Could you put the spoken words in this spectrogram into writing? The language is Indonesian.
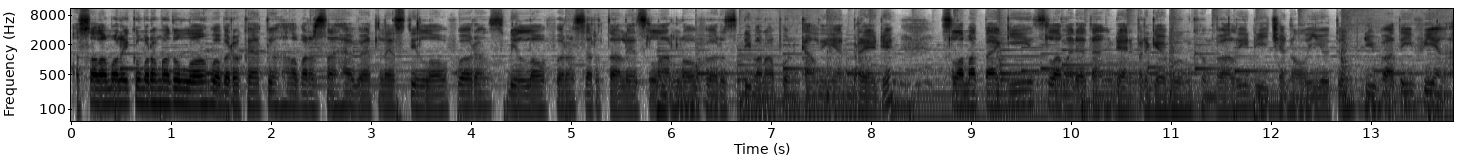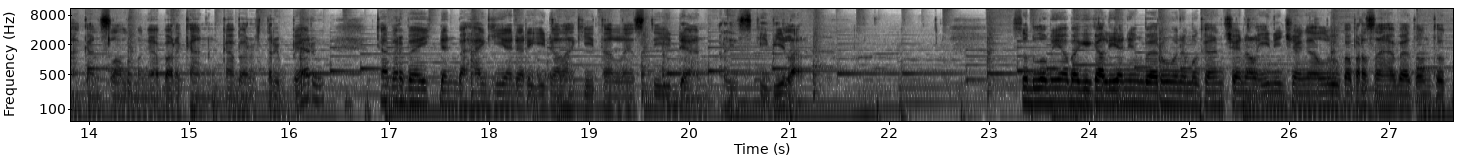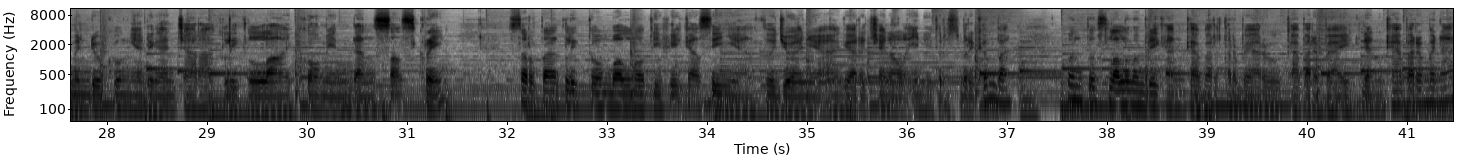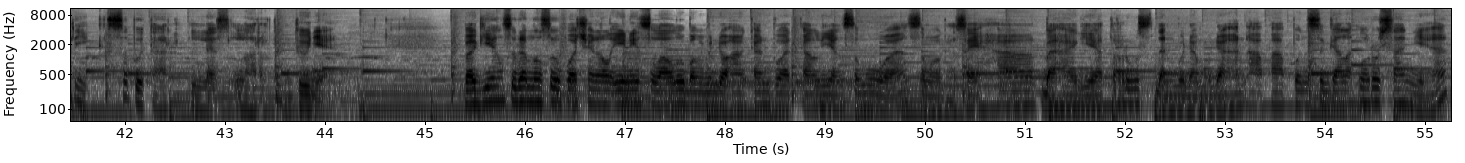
Assalamualaikum warahmatullahi wabarakatuh. Halo para sahabat Lesti Lovers, Belovers, serta Leslar Lovers di mana pun kalian berada. Selamat pagi, selamat datang dan bergabung kembali di channel Youtube Diva TV Yang akan selalu mengabarkan kabar terbaru Kabar baik dan bahagia dari idola kita Lesti dan Rizky Bilar Sebelumnya bagi kalian yang baru menemukan channel ini jangan lupa persahabat untuk mendukungnya dengan cara klik like, komen, dan subscribe serta klik tombol notifikasinya tujuannya agar channel ini terus berkembang untuk selalu memberikan kabar terbaru, kabar baik, dan kabar menarik seputar Leslar tentunya. Bagi yang sudah mensupport channel ini selalu Bang mendoakan buat kalian semua. Semoga sehat, bahagia terus dan mudah-mudahan apa pun segala urusannya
